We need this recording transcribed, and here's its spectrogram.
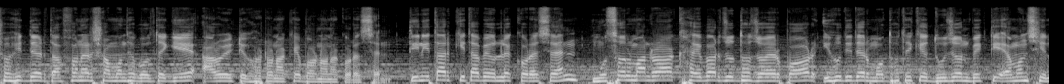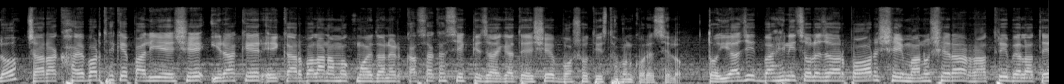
শহীদদের দাফনের সম্বন্ধে বলতে গিয়ে আরও একটি ঘটনাকে বর্ণনা করেছেন। তিনি তার কিতাবে উল্লেখ করেছেন, মুসলমানরা খাইবার যুদ্ধ জয়ের পর ইহুদিদের মধ্য থেকে দুজন ব্যক্তি এমন ছিল, যারা খাইবার থেকে পালিয়ে এসে ইরাকের এই কারবালা নামক ময়দানের কাছাকাছি একটি জায়গাতে এসে বসতি স্থাপন করেছিল। তো ইয়াজিদ বাহিনী চলে যাওয়ার পর সেই মানুষেরা রাত্রিবেলাতে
